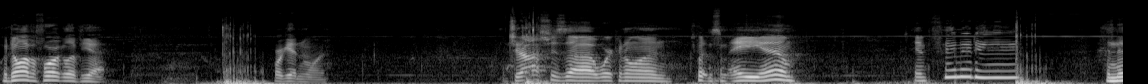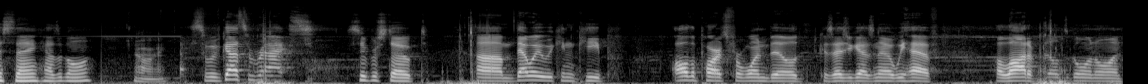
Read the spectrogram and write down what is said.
We don't have a forklift yet. We're getting one. Josh is uh, working on putting some AEM Infinity in this thing. How's it going? All right. So we've got some racks. Super stoked. Um, that way we can keep all the parts for one build because as you guys know we have a lot of builds going on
